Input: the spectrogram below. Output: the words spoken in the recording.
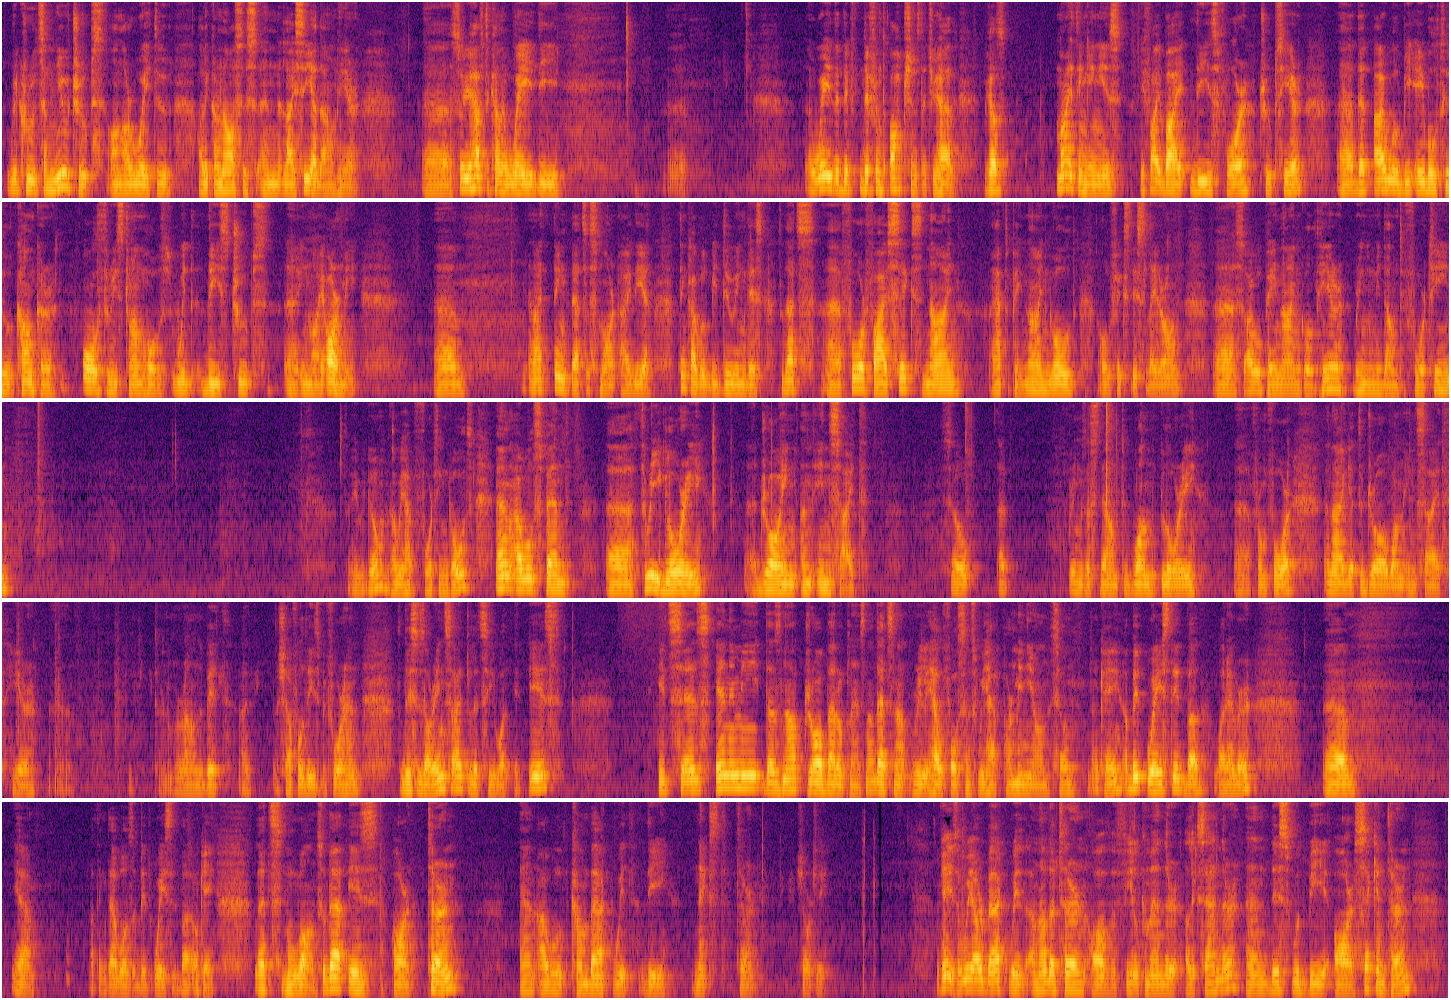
recruit some new troops on our way to Halicarnassus and Lycia down here. Uh, so you have to kind of weigh the uh, weigh the dif different options that you have because my thinking is if I buy these four troops here uh, that I will be able to conquer all three strongholds with these troops uh, in my army. Um, and I think that's a smart idea. I think I will be doing this. So that's uh, 4, 5, 6, 9. I have to pay 9 gold. I'll fix this later on. Uh, so I will pay 9 gold here, bringing me down to 14. So here we go, now we have 14 golds. And I will spend uh, 3 glory uh, drawing an insight. So that brings us down to 1 glory uh, from 4. And I get to draw one insight here. Uh, turn them around a bit. I shuffle these beforehand. So this is our insight. Let's see what it is it says enemy does not draw battle plans. Now that's not really helpful since we have Parmenion. So okay, a bit wasted, but whatever. Um, yeah, I think that was a bit wasted, but okay. Let's move on. So that is our turn and I will come back with the next turn shortly. Okay, so we are back with another turn of Field Commander Alexander and this would be our second turn.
